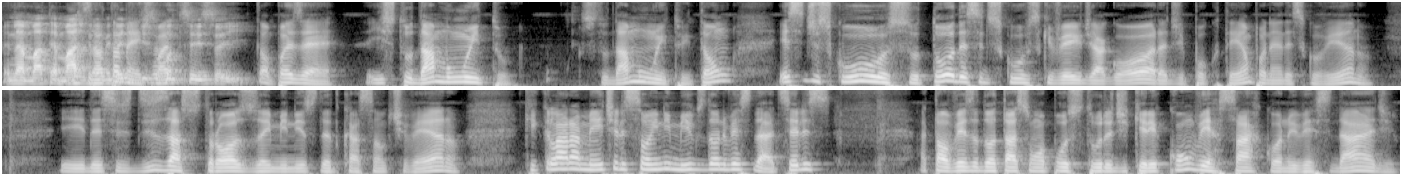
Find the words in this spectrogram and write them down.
Na matemática Exatamente, também tá difícil mas... acontecer isso aí. Então, pois é, estudar muito. Estudar muito. Então, esse discurso, todo esse discurso que veio de agora, de pouco tempo, né, desse governo, e desses desastrosos aí ministros da educação que tiveram, que claramente eles são inimigos da universidade. Se eles talvez adotassem uma postura de querer conversar com a universidade,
